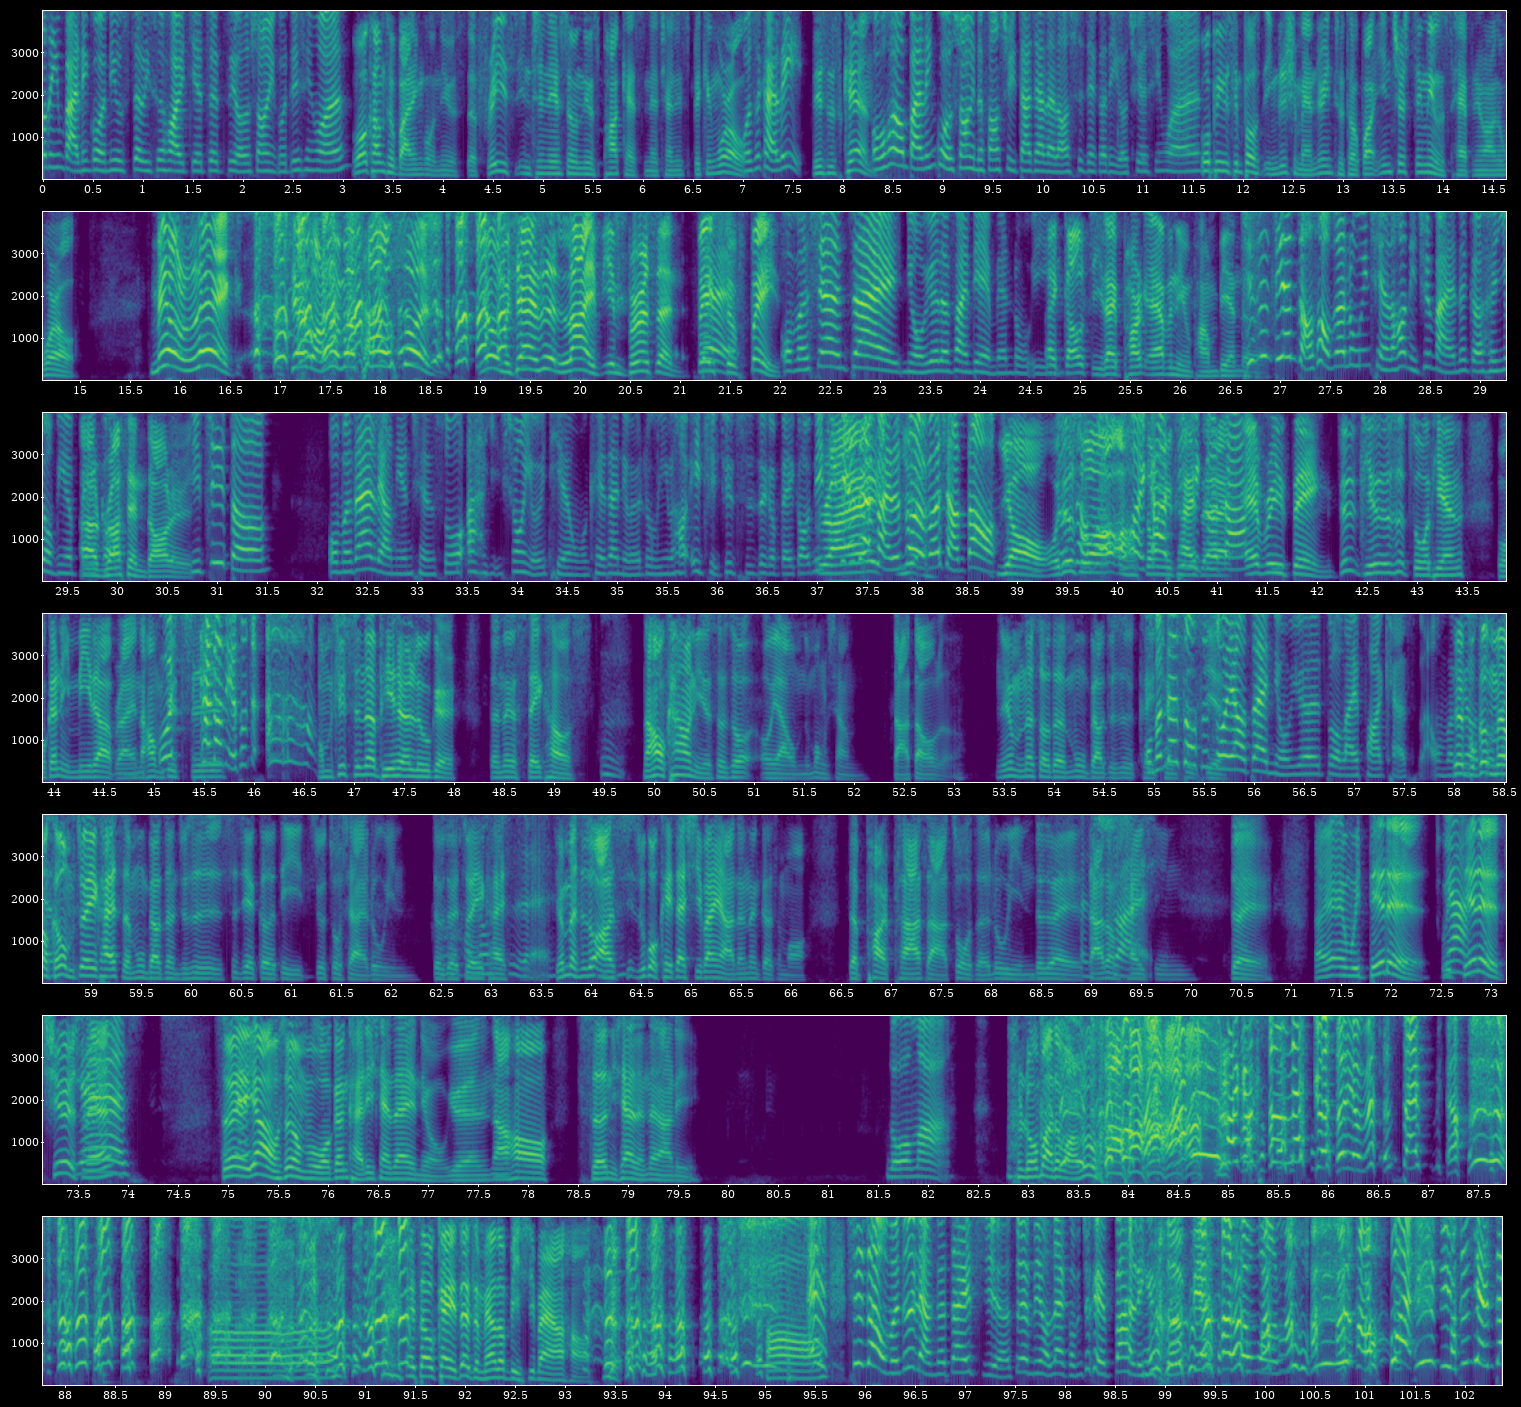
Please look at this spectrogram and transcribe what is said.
收听百灵果 News，这里是华语界最自由的双语国际新闻。 Welcome to Bilingual News, the free international news podcast in the Chinese-speaking 我 world. 是凯莉， This is Ken. 我们会用百灵果双语的方式与大家聊聊世界各地有趣的新闻。 We'll be using both English and Mandarin to talk about interesting news happening around the world. 没有 lag，现在网络有没有超顺？因为我们现在是 live in person, face to face，我们现在在纽约的饭店里面录音。在高级在 Park Avenue 旁边的。其实今天早上我们在录音前，然后你去买那个很有名的啊、bagel，、r o s s and Daughters，你记得我们大概两年前说啊，希望有一天我们可以在纽约录音，然后一起去吃这个 bagel。你今天在买的时候有没有想到？有，我就说就想说，Oh 啊，my 终 God，于开始鸡皮疙瘩 everything，就是其实是昨天我跟你 meet up，right，然后我们去吃，看到你的时候就啊，我们去吃那 Peter Luger 的那个 steakhouse，嗯，然后我看到你的时候说，哦呀，我们的梦想达到了，因为我们那时候的目标就是可以。我们那时候是说。要在纽约做 live podcast 啊，我们对，不过没有，可我跟们最一开始的目标真的就是世界各地就坐下来录音，对不对？哦最一开始欸原本是说啊，如果可以在西班牙的那个什么的 Park Plaza 坐着录音，对不对？大家都很帅开心，对。哎，and we did it, we did it, cheers, man！yes，所以要，所以我们我跟凯莉现在在纽约，然后蛇，你现在人在哪里？罗马，罗马的网络。他刚刚那个有没有三秒？呃，It's OK，再怎么样都比西班牙好。好，哎、现在我们就是两个在一起了，所以没有 lag，我们就可以霸凌蛇边他的网络，好坏！你之前在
